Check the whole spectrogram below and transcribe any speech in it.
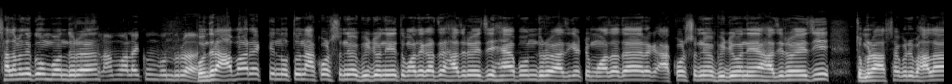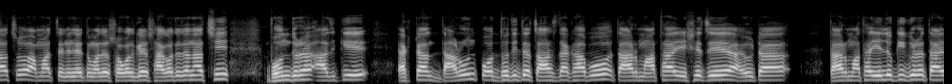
আসসালামু আলাইকুম বন্ধুরা। আলাইকুম বন্ধুরা। বন্ধুরা আবার একটি নতুন আকর্ষণীয় ভিডিও নিয়ে তোমাদের কাছে হাজির হয়েছি। হ্যাঁ বন্ধুরা আজকে একটা মজাদার আকর্ষণীয় ভিডিও নিয়ে হাজির হয়েছি। তোমরা আশা করি ভালো আছো। আমার চ্যানেলে তোমাদের সকলকে স্বাগত জানাচ্ছি। বন্ধুরা আজকে একটা দারুণ পদ্ধতিতে চাষ দেখাবো। তার মাথায় এসেছে ওইটা তার মাথায় এলো কী করে তাই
